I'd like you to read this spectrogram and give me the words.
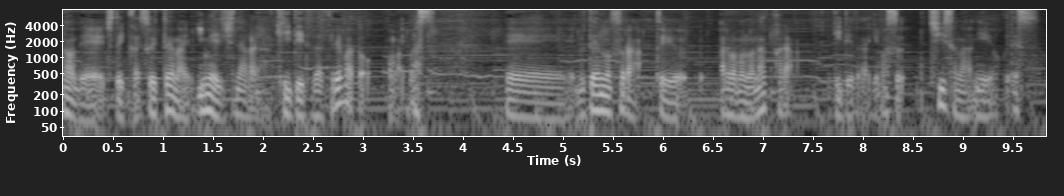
なのでちょっと一回そういったようなイメージしながら聴いていただければと思いますえー、ルテンの空というアルバムの中から聴いていただきます小さなニューヨークです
